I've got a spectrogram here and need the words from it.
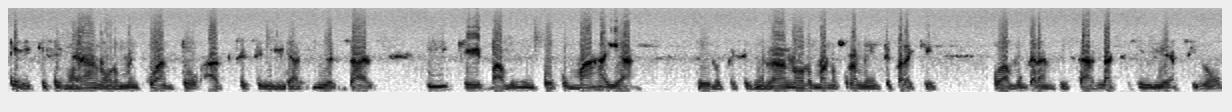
eh, que señala la norma en cuanto a accesibilidad universal y que vamos un poco más allá de lo que señala la norma, no solamente para que podamos garantizar la accesibilidad, sino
